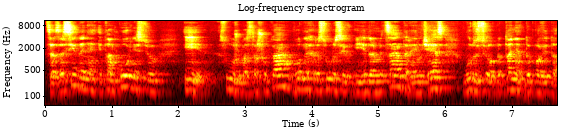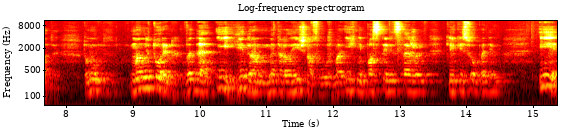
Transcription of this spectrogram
це засідання, і там повністю і служба Сташука водних ресурсів, і гідрометцентр, і МЧС будуть цього питання доповідати. Тому моніторинг веде і гідрометеорологічна служба, їхні пости відстежують кількість опадів, і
